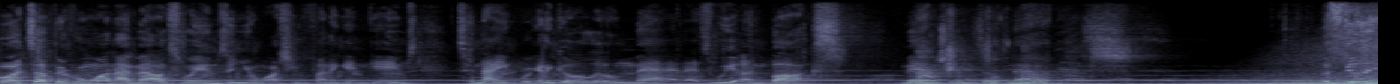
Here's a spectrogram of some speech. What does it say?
What's up, everyone? I'm Alex Williams, and you're watching Funagain Games. Tonight, we're gonna go a little mad as we unbox Mansions of Madness. Let's do this!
